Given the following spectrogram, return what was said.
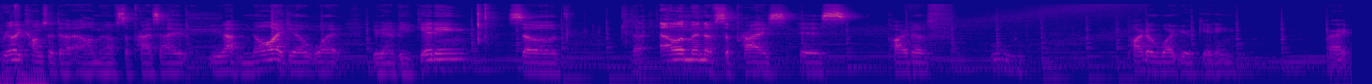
really comes with the element of surprise. I You have no idea what you're gonna be getting. So the element of surprise is part of, ooh, part of what you're getting. Right?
